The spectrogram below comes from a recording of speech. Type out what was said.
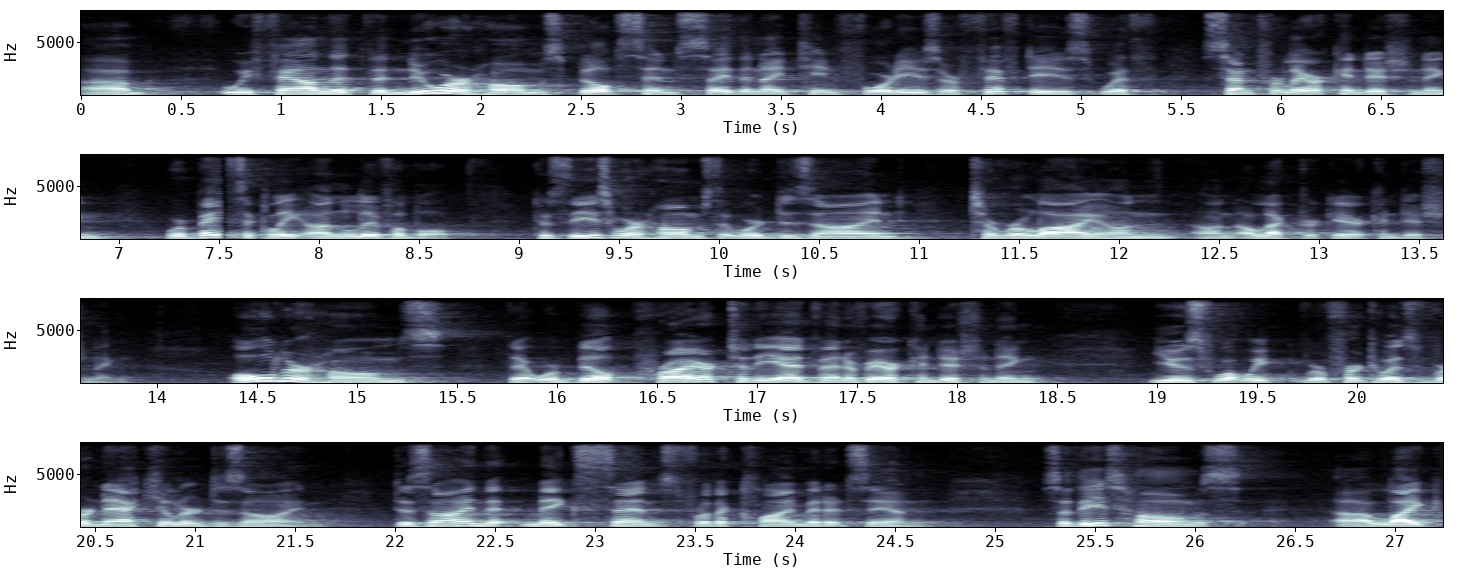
um, we found that the newer homes built since, say, the 1940s or 50s with central air conditioning were basically unlivable because these were homes that were designed to rely on, on electric air conditioning. Older homes that were built prior to the advent of air conditioning used what we refer to as vernacular design, design that makes sense for the climate it's in. So these homes, uh, like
